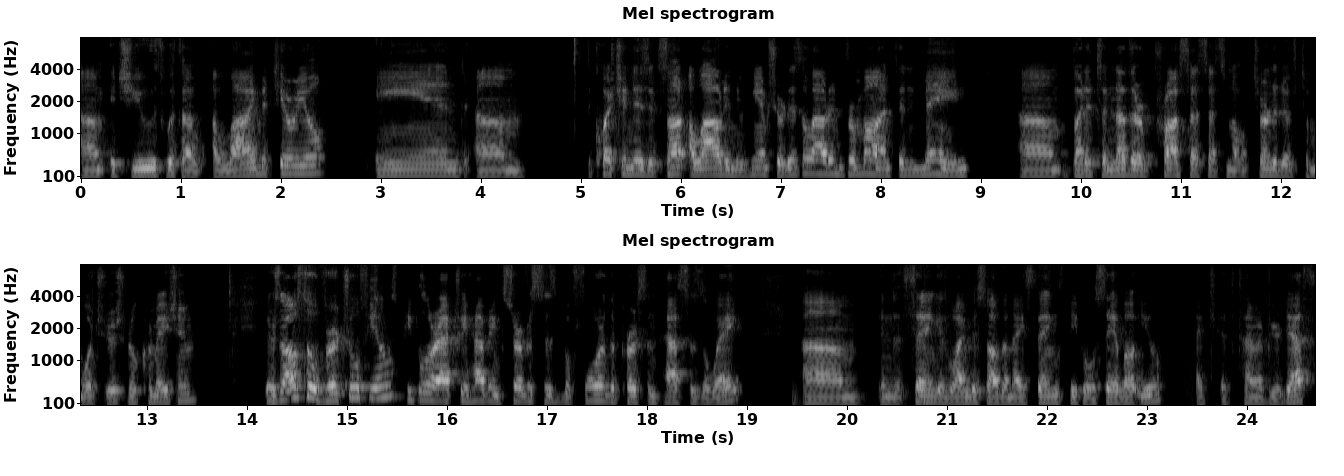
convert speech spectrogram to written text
Um, it's used with a, a lye material. And um, the question is, it's not allowed in New Hampshire. It is allowed in Vermont and in Maine, um, but it's another process that's an alternative to more traditional cremation. There's also virtual funerals. People are actually having services before the person passes away. Um, and the saying is, why miss all the nice things people will say about you at, at the time of your death?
